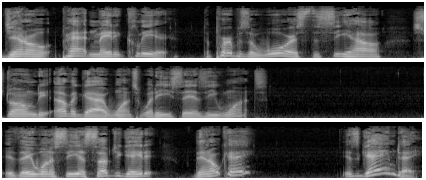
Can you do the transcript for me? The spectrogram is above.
General Patton made it clear. The purpose of war is to see how strong the other guy wants what he says he wants. If they want to see us subjugated, then okay. It's game day.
